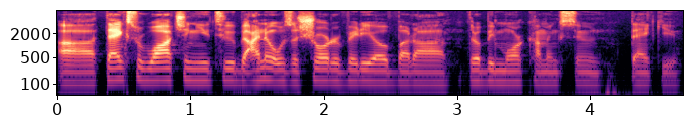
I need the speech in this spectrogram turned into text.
uh, thanks for watching YouTube. I know it was a shorter video, but uh, there'll be more coming soon. Thank you.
